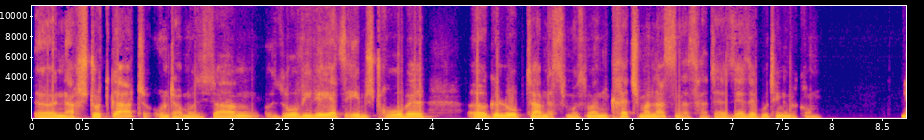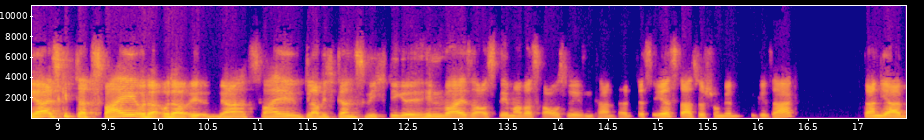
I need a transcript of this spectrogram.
äh, nach Stuttgart? Und da muss ich sagen, so wie wir jetzt eben Strobel äh, gelobt haben, das muss man Kretschmann lassen. Das hat er sehr, sehr gut hinbekommen. Ja, es gibt da zwei oder, oder ja, zwei, glaube ich, ganz wichtige Hinweise, aus denen man was rauslesen kann. Das erste hast du schon ge gesagt. Dann ja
